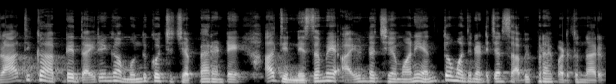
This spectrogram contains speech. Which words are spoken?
రాధిక అప్పుడే ధైర్యంగా ముందుకొచ్చి చెప్పారంటే అది నిజమే అయుండొచ్చేమో అని ఎంతో మంది నెటిజన్స్ అభిప్రాయపడుతున్నారు.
